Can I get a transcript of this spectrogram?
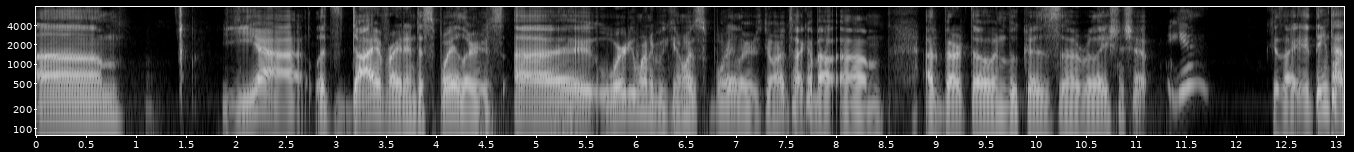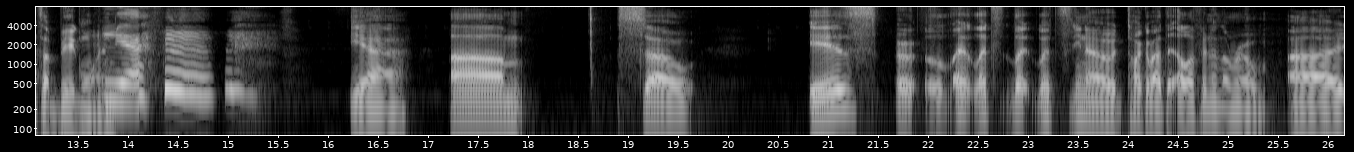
Um, yeah, let's dive right into spoilers. Uh, where do you want to begin with spoilers? Do you want to talk about um Alberto and Luca's uh, relationship? Yeah. Because I, I think that's a big one. Yeah. Yeah. Um. So, is uh, let, let's let let's you know talk about the elephant in the room. Uh,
